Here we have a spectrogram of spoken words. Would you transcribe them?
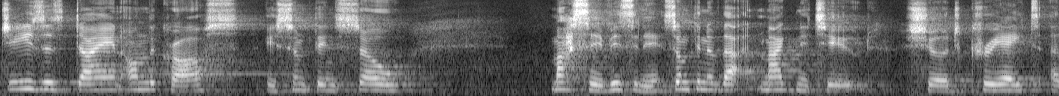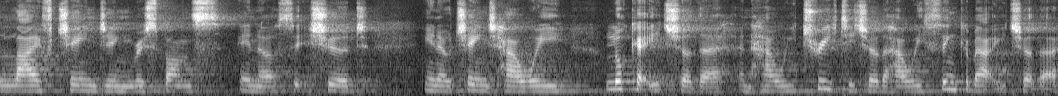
Jesus dying on the cross is something so massive, isn't it? Something of that magnitude should create a life changing response in us. It should, you know, change how we look at each other and how we treat each other, how we think about each other.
